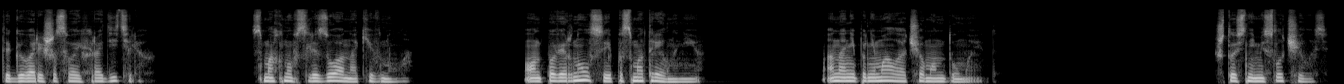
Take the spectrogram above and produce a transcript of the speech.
«Ты говоришь о своих родителях?» Смахнув слезу, она кивнула. Он повернулся и посмотрел на нее. Она не понимала, о чем он думает. «Что с ними случилось?»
